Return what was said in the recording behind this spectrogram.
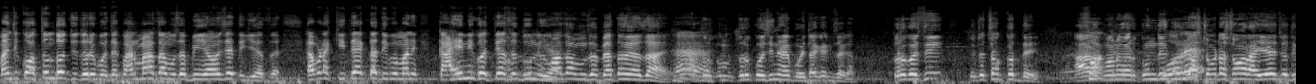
মানে কত ধৈর্য ধরে বই থাকবে? আর মাজা মুজা বিয়ে হয়ে যেতে গিয়েছে এবার কিতে একটা দিব? মানে কাহিনী করতে আছে দুনিয়া মাজা মুজা ব্যথা হয়ে যায়। হ্যাঁ। তোর তোর কইছি না বই থাকে এক জায়গা তোর কইছি তুই তো চক্কর দে। আর চক- মনে কর কোন দিন ওরে- কাস্টমারটা আইয়ে যদি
